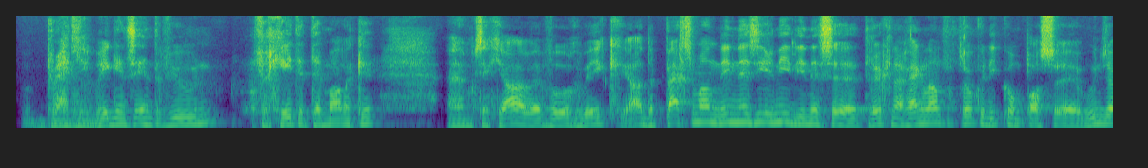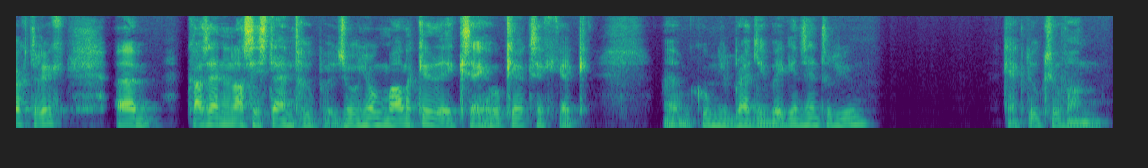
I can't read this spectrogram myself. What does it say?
Bradley Wiggins interviewen. Vergeet het, hè, manneke. En ik zeg, ja, we vorige week, ja, de persman, die is hier niet. Die is eh, terug naar Engeland vertrokken. Die komt pas eh, woensdag terug. Ehm, ik ga zijn een assistent roepen. Zo'n jong manneke. Ik zeg ook, ja, ik zeg, kijk, we komen hier Bradley Wiggins interviewen. Kijkt ook zo van,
